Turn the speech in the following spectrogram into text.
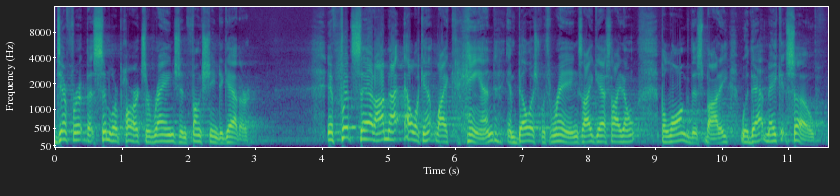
different but similar parts arranged and functioning together. If foot said, I'm not elegant like hand, embellished with rings, I guess I don't belong to this body, would that make it so?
